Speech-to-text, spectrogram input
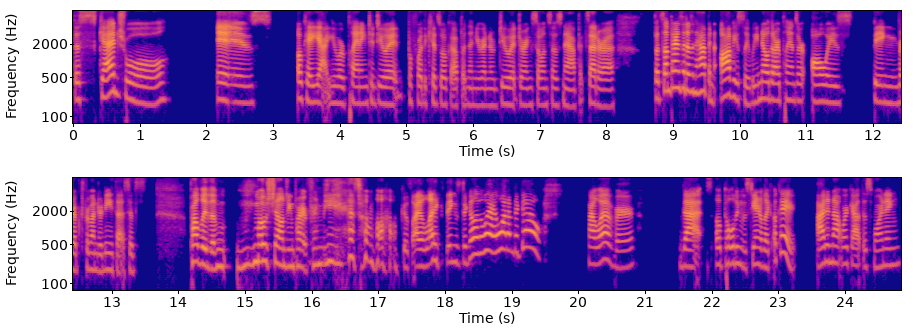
The schedule is okay, yeah, you were planning to do it before the kids woke up and then you're going to do it during so and so's nap, etc. But sometimes it doesn't happen. Obviously, we know that our plans are always being ripped from underneath us. It's probably the m- most challenging part for me as a mom because I like things to go the way I want them to go. However, that upholding the standard, like, okay, I did not work out this morning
